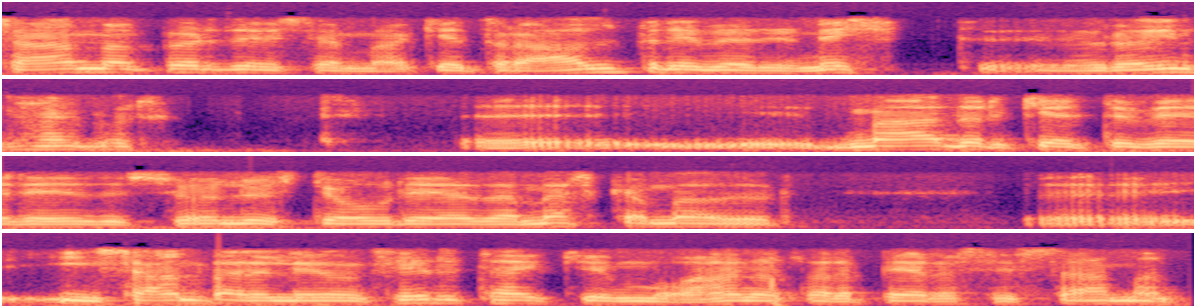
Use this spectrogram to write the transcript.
samanbörði sem að getur aldrei verið neitt eh, raunhæfur. Eh, Maður getur verið sölustjóri eða merkamaður eh, í sambærilegum fyrirtækjum og hann ætlar að bera sig saman.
